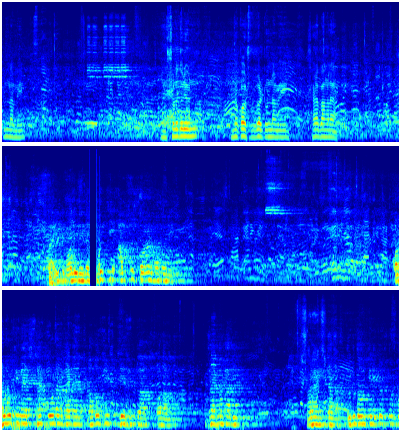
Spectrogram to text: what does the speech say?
টুর্নামেন্ট ষোলো দলীয় নকআউট ফুটবল টুর্নামেন্ট সারা বাংলা। বলই আফসোস করার মতো নেই। পরবর্তী match third quarter final Nabadwip GSA club বনাম। জয়মাকালী দুটো দলকে রিকোয়েস্ট করব।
